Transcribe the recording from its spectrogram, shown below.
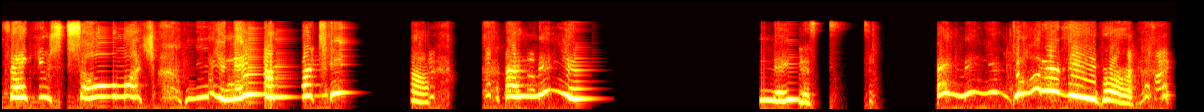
Thank you so much, Millionaire Martina and Minion Neighbor and Minion Daughter Neighbor.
